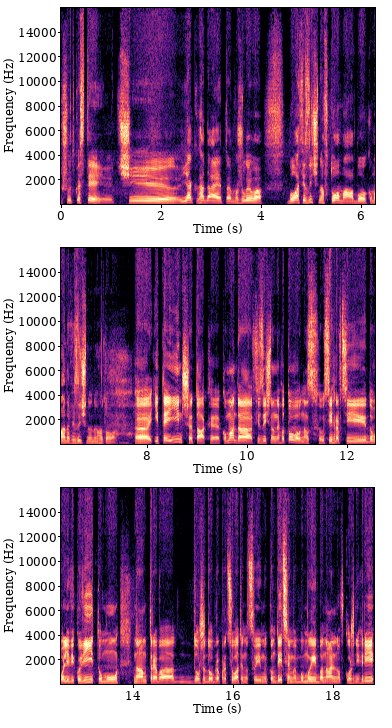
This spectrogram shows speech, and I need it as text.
швидкостей. Чи як гадаєте, можливо, була фізична втома або команда фізично не готова? Е, І те, і інше, так, е, команда фізично не готова. У нас усі гравці доволі вікові, тому нам треба дуже добре працювати над своїми кондиціями, бо ми банально в кожній грі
